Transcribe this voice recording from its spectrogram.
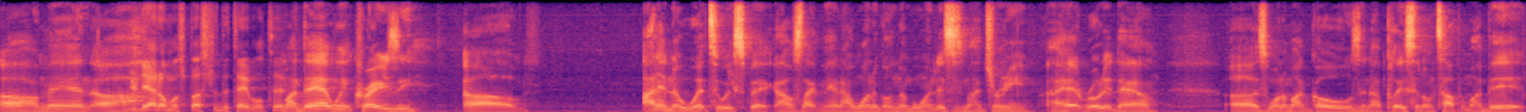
Oh man. Uh, your dad almost busted the table too. My dad went crazy. Um, I didn't know what to expect. I was like, man, I want to go number one. This is my dream. I had wrote it down uh, it's one of my goals, and I placed it on top of my bed.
